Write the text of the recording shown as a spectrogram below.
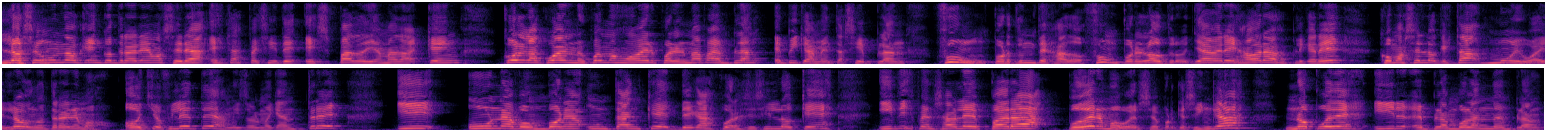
Lo segundo que encontraremos será esta especie de espada llamada Ken, con la cual nos podemos mover por el mapa en plan épicamente, así en plan, ¡fum! por un tejado, ¡fum! por el otro. Ya veréis, ahora os explicaré cómo hacerlo que está muy guay. Luego encontraremos 8 filetes, a mí solo me quedan 3, y una bombona, un tanque de gas, por así decirlo, que es indispensable para poder moverse, porque sin gas no puedes ir en plan volando, en plan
